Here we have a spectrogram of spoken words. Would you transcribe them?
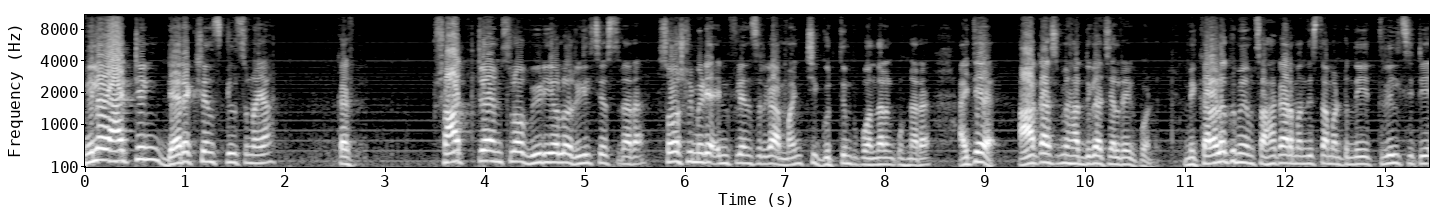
మీలో యాక్టింగ్ డైరెక్షన్ స్కిల్స్ ఉన్నాయా? షార్ట్ టైమ్స్లో వీడియోలో రీల్స్ చేస్తున్నారా? సోషల్ మీడియా ఇన్ఫ్లుయెన్సర్గా మంచి గుర్తింపు పొందాలనుకుంటున్నారా? అయితే ఆకాశమే హద్దుగా చెలరేగిపోండి. మీ కళలకు మేము సహకారం అందిస్తామంటుంది thrill city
